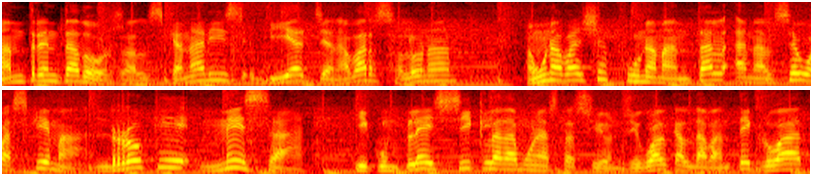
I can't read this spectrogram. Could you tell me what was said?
amb 32. Els canaris viatgen a Barcelona amb una baixa fonamental en el seu esquema, Roque Mesa, qui compleix cicle d'amonestacions, igual que el davanter croat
